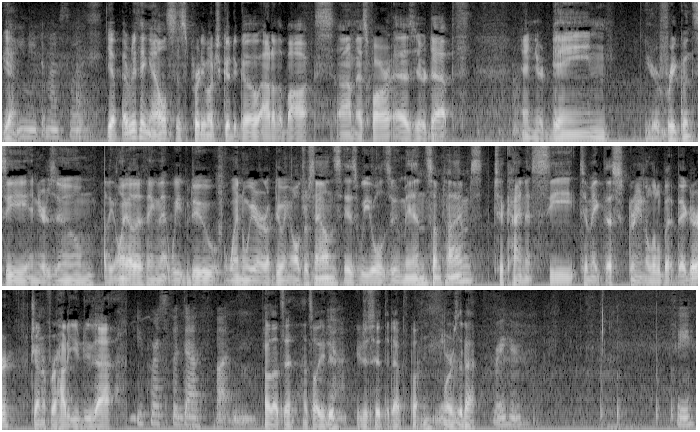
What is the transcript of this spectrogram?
yeah. you need to mess with. Yep, everything else is pretty much good to go out of the box um, as far as your depth and your gain your frequency and your zoom. The only other thing that we do when we are doing ultrasounds is we will zoom in sometimes to kind of see, to make the screen a little bit bigger. Jennifer, how do you do that? You press the depth button. Oh, that's it? That's all you do? Yeah. You just hit the depth button? Yeah. Where is it at? Right here. See?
